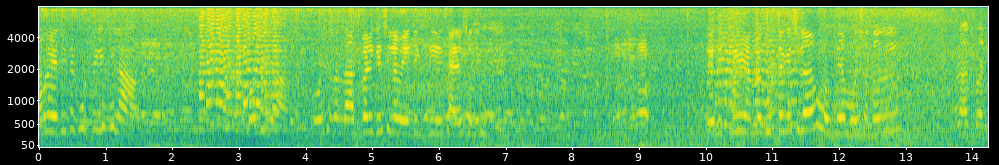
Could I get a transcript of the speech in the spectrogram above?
আমরা এদিকে ঘুরতে গেছিলাম রাজবাড়ি গেছিলাম এই দিক দিয়ে স্যারের সাথে ঘুরতে। এদিক দিয়ে আমরা ঘুরতে গেছিলাম হলদিয়া মহিষাদল রাজবাড়ি।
